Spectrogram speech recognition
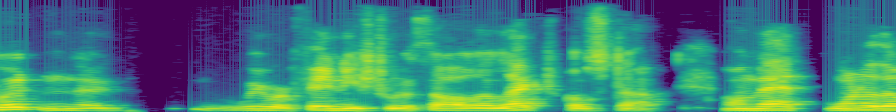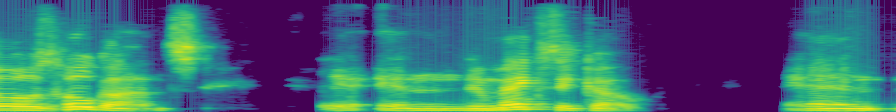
putting the, we were finished with all electrical stuff on that, one of those Hogans in New Mexico. And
